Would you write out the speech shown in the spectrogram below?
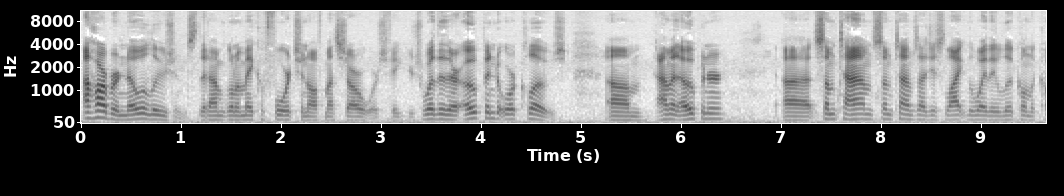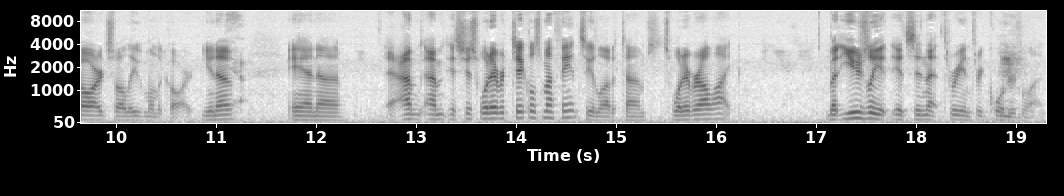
I harbor no illusions that I'm going to make a fortune off my Star Wars figures, whether they're opened or closed. Um, I'm an opener. Uh, sometimes, sometimes I just like the way they look on the card, so I leave them on the card. You know, Yeah. and uh, I'm, I'm, it's just whatever tickles my fancy. A lot of times, it's whatever I like. But usually, it, it's in that three and three quarters Hmm. line.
